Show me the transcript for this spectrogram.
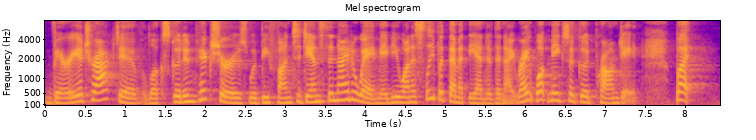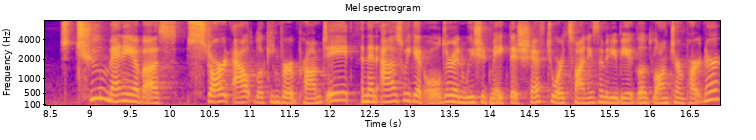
very attractive, looks good in pictures, would be fun to dance the night away. Maybe you want to sleep with them at the end of the night, right? What makes a good prom date? But too many of us start out looking for a prom date and then as we get older and we should make this shift towards finding somebody to be a good long-term partner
